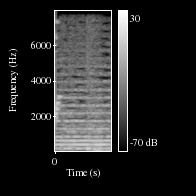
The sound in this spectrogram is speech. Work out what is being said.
you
